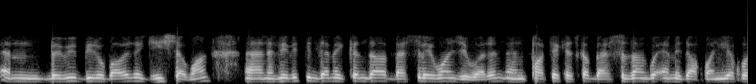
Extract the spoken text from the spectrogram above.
ام به بیرو باور گیشت وان نه میبیتیم دم کندا برسه وان جی ورن ان پارتی کس کا برسه زنگو ام داخوانی خو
